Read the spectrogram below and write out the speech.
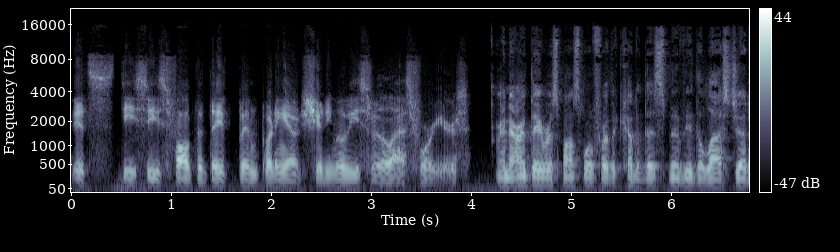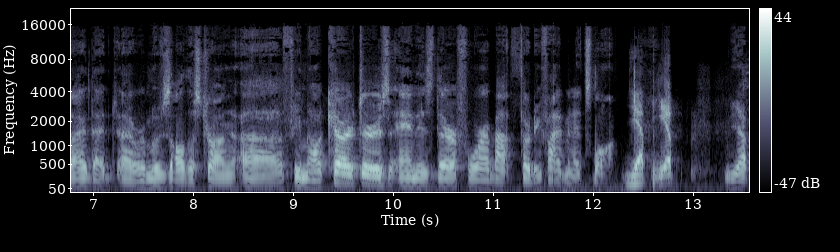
it's DC's fault that they've been putting out shitty movies for the last four years. And aren't they responsible for the cut of this movie, The Last Jedi, that uh, removes all the strong uh, female characters and is therefore about 35 minutes long? Yep. Yep. Yep.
